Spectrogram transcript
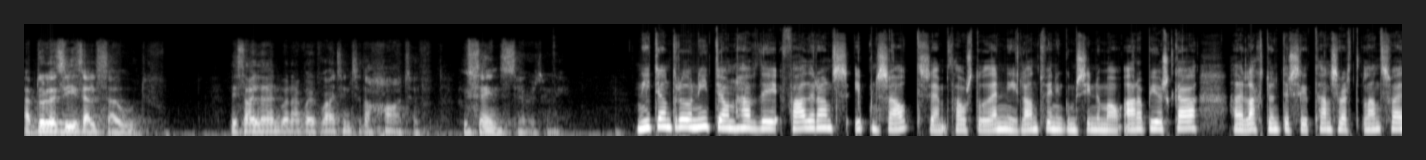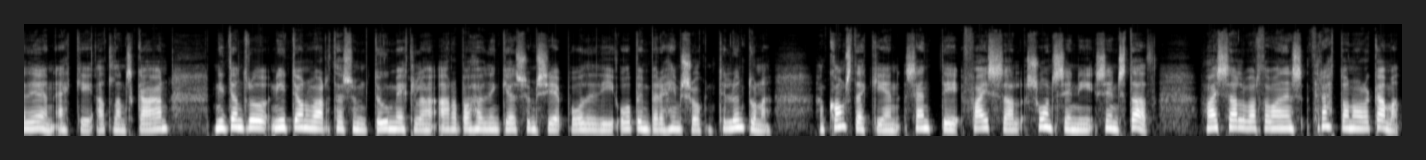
Abdulaziz al-Saud. This I learned when I rode right into the heart of Hussein's territory. 1919 hafði fadir hans Ibn Sátt sem þá stóð enni í landvinningum sínum á Arabíuskaga hafði lagt undir sig talsvert landsvæði en ekki allan skagan. 1919 var þessum dugmikla Arabahöfðingið sem sé bóðið í ofinbæri heimsókn til Lunduna. Hann komst ekki en sendi Faisal svonsinn í sinn stað. Faisal var þá aðeins 13 ára gammal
